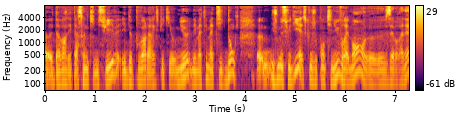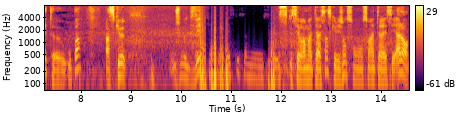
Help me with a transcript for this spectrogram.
euh, d'avoir des personnes qui me suivent et de pouvoir leur expliquer au mieux les mathématiques. Donc, euh, je me suis dit, est-ce que je continue vraiment euh, Zebranet euh, ou pas? Parce que je me disais, est-ce que c'est vraiment intéressant? Est-ce que les gens sont, sont intéressés? Alors,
